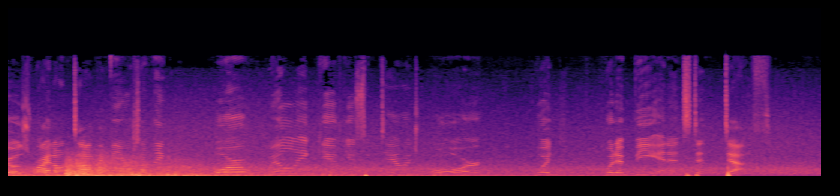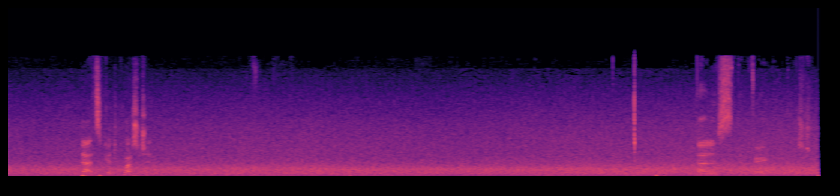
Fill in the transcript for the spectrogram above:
goes right on top of you or something, or will it give you some damage, or would would it be an instant death? That's a good question. That is a very good question.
